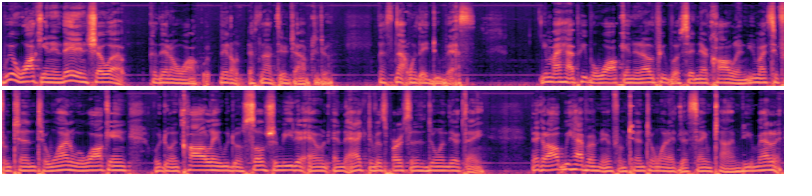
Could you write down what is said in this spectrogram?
we were walking and they didn't show up because they don't walk with they don't that's not their job to do that's not what they do best you might have people walking and other people are sitting there calling you might see from 10 to 1 we're walking we're doing calling we're doing social media and, and the activist person is doing their thing that could all be happening from 10 to 1 at the same time. Do you imagine?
